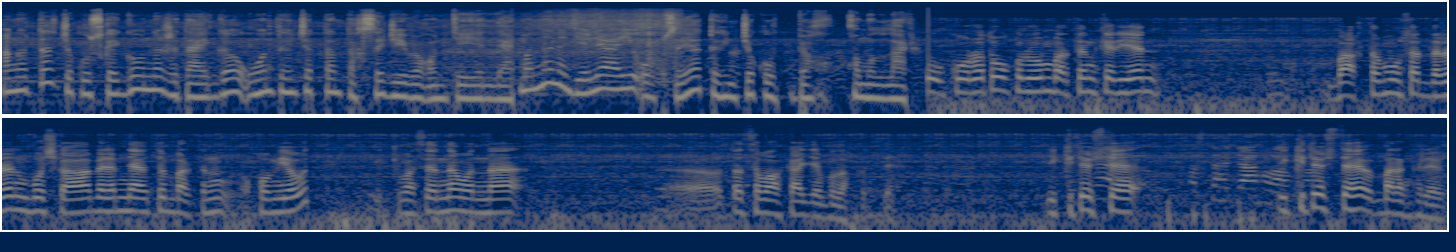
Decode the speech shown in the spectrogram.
Аңартас жокускайга уна жатайга 10 тыгынчаттан тақса жейбағын тейеллер. Манна неделе айы опсая тыгынча көпбөх қомыллар. Корот окуруун бартын кериен бақта мусардарын бошкаға белем нәвтін бартын қомиявыт. Ики масарына онна тан сабалка же булак битти. Икки төсте баран келебит.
